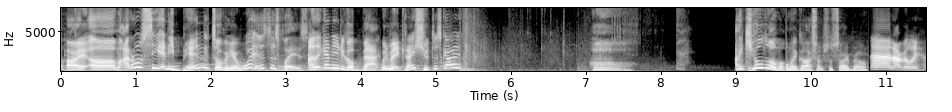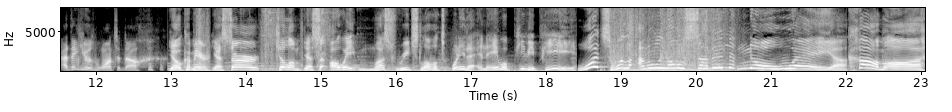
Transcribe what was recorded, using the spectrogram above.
All right, um, I don't see any bandits over here. What is this place? I think I need to go back. Wait a minute. Can I shoot this guy? Oh. I killed him. Oh my gosh, I'm so sorry, bro. Eh, not really. I think he was wanted, though. Yo, come here. Yes, sir. Kill him. Yes, sir. Oh, wait. Must reach level 20 to enable PvP. What? What? I'm only level 7? No way. Come on.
